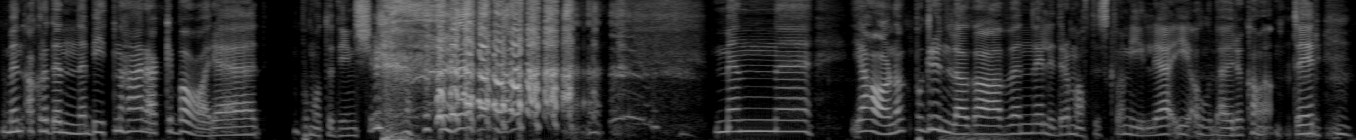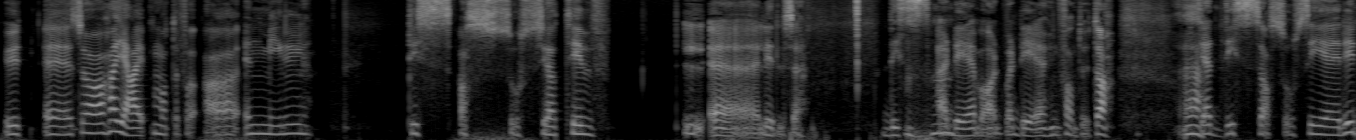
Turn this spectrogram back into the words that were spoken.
men akkurat denne biten her er ikke bare på en måte din skyld. men øh, jeg har nok på grunnlag av en veldig dramatisk familie i alle bauger og kanter, Mm. ut, eh, så har jeg på en måte fått ah, en mild disassosiativ eh, lidelse. Diss -hmm. er det, var, var det hun fant ut av. Ja. Jeg disassosierer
